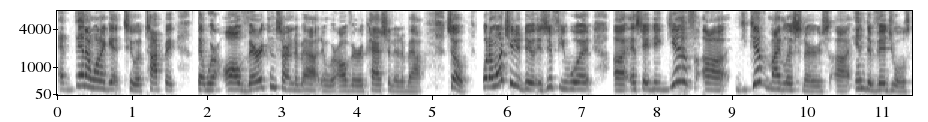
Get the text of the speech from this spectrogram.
And then I want to get to a topic that we're all very concerned about and we're all very passionate about. So what I want you to do is if you would, uh, SJD, give, uh, give my listeners, uh, individuals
